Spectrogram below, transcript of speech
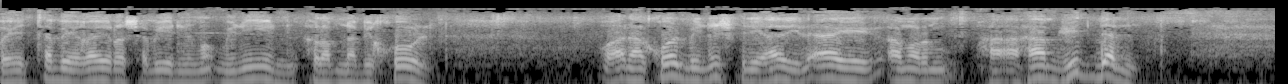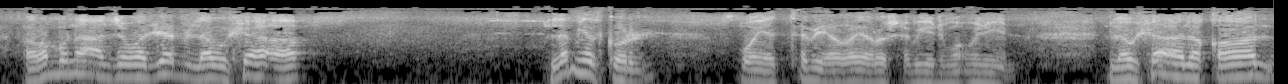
ويتبع غير سبيل المؤمنين؟ ربنا بيقول وأنا أقول بالنسبة لهذه الآية أمر هام جدا. ربنا عز وجل لو شاء لم يذكر ويتبع غير سبيل المؤمنين. لو شاء لقال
